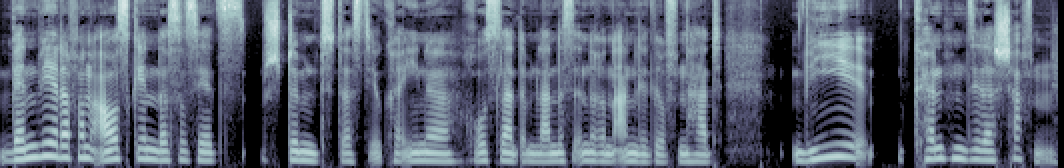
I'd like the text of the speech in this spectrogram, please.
Wenn wir davon ausgehen, dass es jetzt stimmt, dass die Ukraine Russland im Landesinneren angegriffen hat, wie könnten Sie das schaffen?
